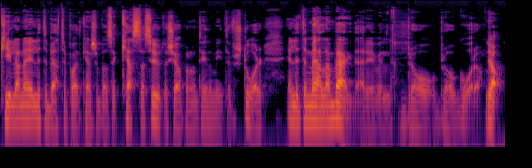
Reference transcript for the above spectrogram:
killarna är lite bättre på att kanske bara så här, kasta sig ut och köpa någonting de inte förstår. En liten mellanväg där är väl bra, bra att gå då. Ja,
